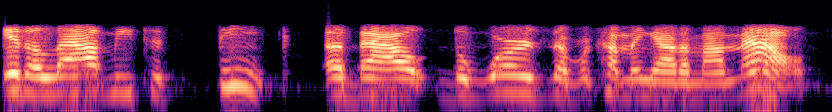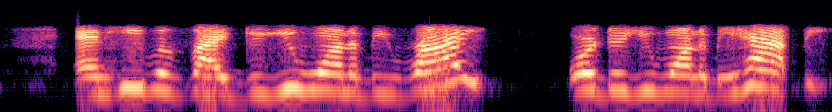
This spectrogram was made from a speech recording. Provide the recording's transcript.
it allowed me to think about the words that were coming out of my mouth. And he was like, "Do you want to be right or do you want to be happy?"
